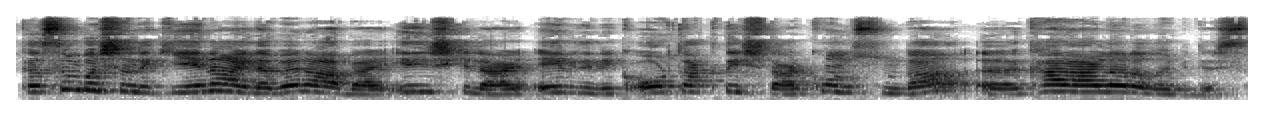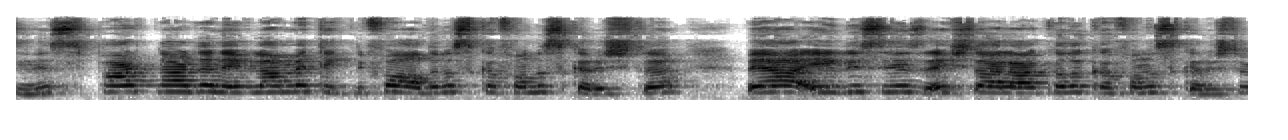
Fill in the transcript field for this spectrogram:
Kasım başındaki yeni ayla beraber ilişkiler, evlilik, ortaklı işler konusunda e, kararlar alabilirsiniz. Partnerden evlenme teklifi aldınız, kafanız karıştı veya evlisiniz, eşle alakalı kafanız karıştı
